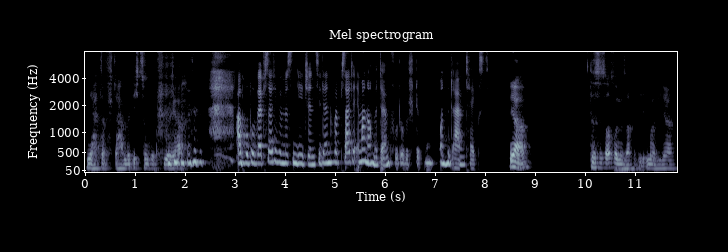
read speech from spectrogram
Ja, da, da haben wir dich zum Glück für, ja. Apropos Webseite, wir müssen die Gincident-Webseite immer noch mit deinem Foto bestücken und mit einem Text. ja. Das ist auch so eine Sache, die immer wieder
